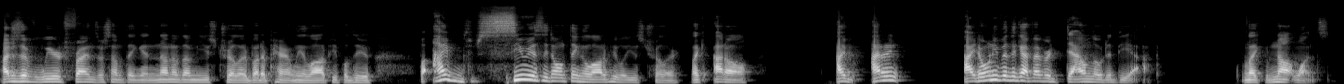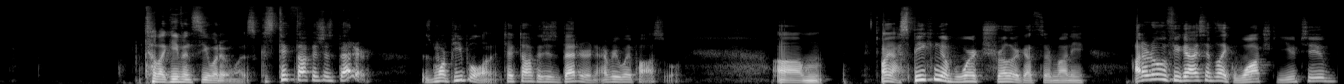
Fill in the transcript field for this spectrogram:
I just have weird friends or something and none of them use Triller, but apparently a lot of people do. But I seriously don't think a lot of people use Triller, like at all. I I don't I don't even think I've ever downloaded the app. Like not once. To like even see what it was. Because TikTok is just better. There's more people on it. TikTok is just better in every way possible. Um oh yeah, speaking of where Triller gets their money, I don't know if you guys have like watched YouTube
